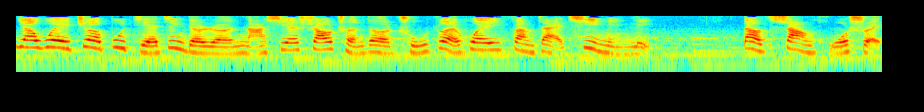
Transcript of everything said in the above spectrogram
要为这不洁净的人拿些烧成的除罪灰放在器皿里，倒上活水。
